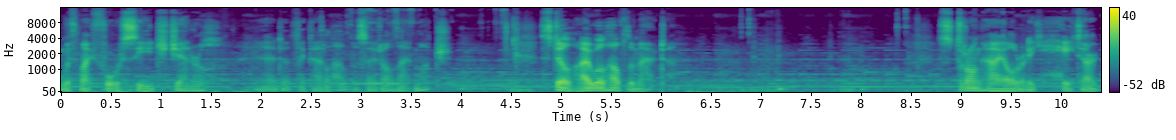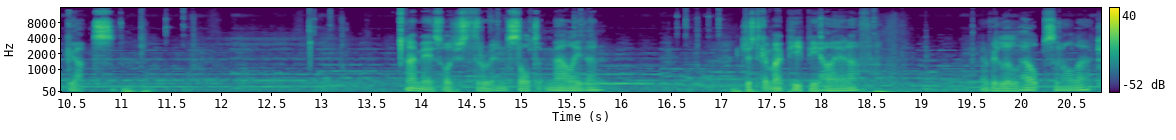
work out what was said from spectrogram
With my 4 siege general. I don't think that'll help us out all that much. Still, I will help them out. Strong-Hai already hate our guts. I may as well just throw an insult at Mali then. Just to get my PP high enough. Every little helps and all that.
